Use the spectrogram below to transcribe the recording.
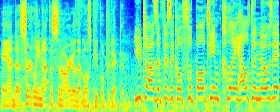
and uh, certainly not the scenario that most people predicted. Utah is a physical football team. Clay Helton knows it,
